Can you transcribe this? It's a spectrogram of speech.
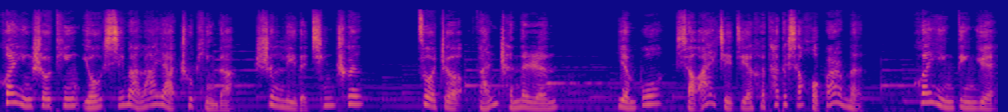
欢迎收听由喜马拉雅出品的《顺利的青春》，作者凡尘的人，演播小爱姐姐和她的小伙伴们。欢迎订阅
